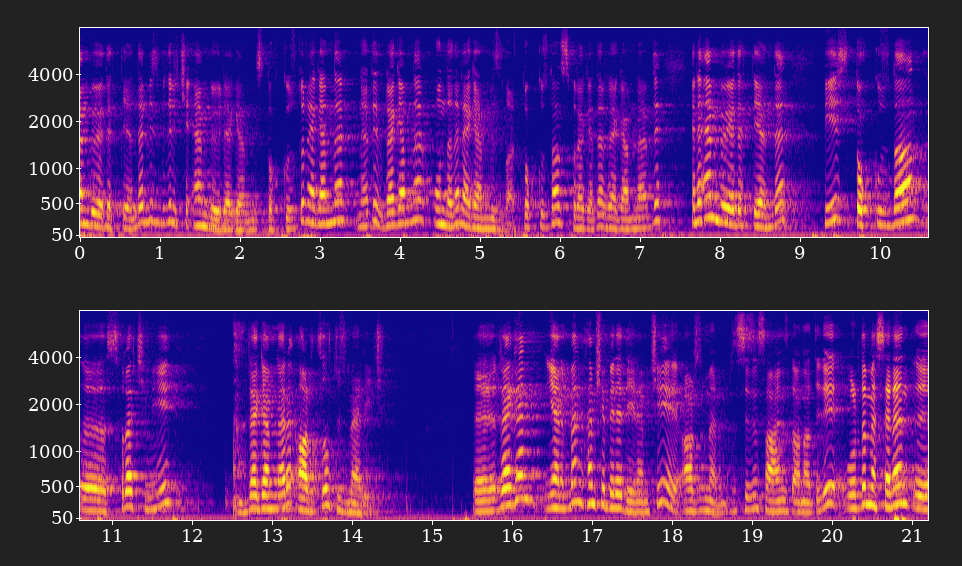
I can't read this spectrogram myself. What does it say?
ən böyük ədəd deyəndə biz bilirik ki, ən böyük rəqəmimiz 9-dur. Rəqəmlər nədir? Rəqəmlər 10 dənə rəqəmimiz var. 9-dan 0-a qədər rəqəmlərdir. Yəni ən böyük ədəd deyəndə biz 9-dan 0-a kimi rəqəmləri ardıcıl düzməliyik. E, rəqəm, yəni mən həmişə belə deyirəm ki, Arzu müəllim, sizin sahəniz də ana dili. Orda məsələn e,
